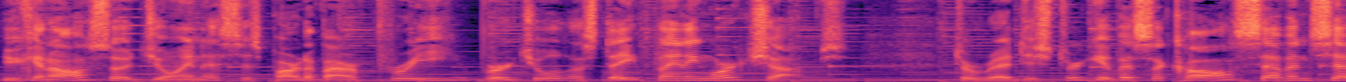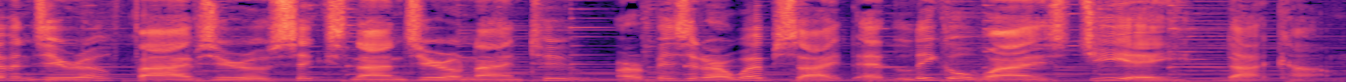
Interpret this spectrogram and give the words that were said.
You can also join us as part of our free virtual estate planning workshops. To register, give us a call 770-506-9092 or visit our website at legalwisega.com.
